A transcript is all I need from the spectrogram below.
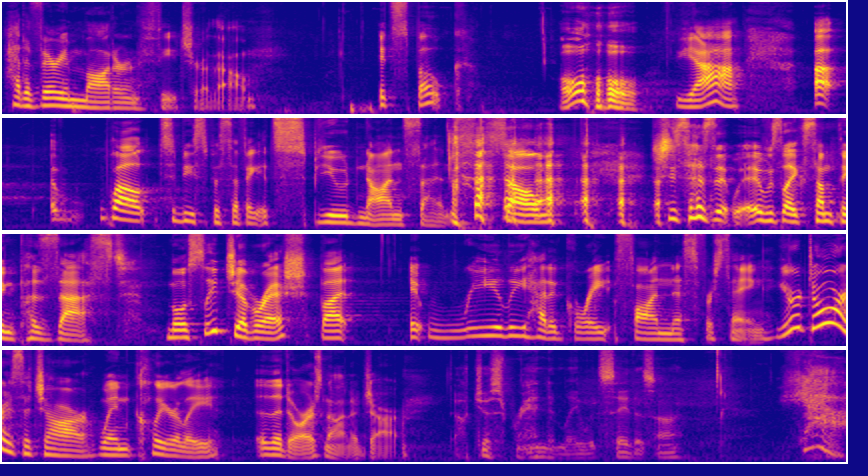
Had a very modern feature though. It spoke. Oh. Yeah. Uh, well, to be specific, it spewed nonsense. So she says it, it was like something possessed, mostly gibberish, but it really had a great fondness for saying, Your door is ajar, when clearly the door is not ajar. Oh, just randomly would say this, huh? Yeah.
